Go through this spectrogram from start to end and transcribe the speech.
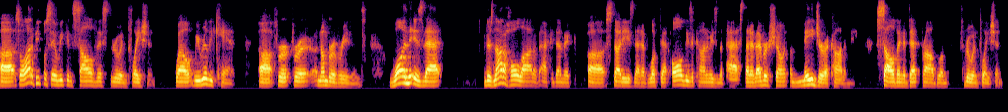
Uh, so a lot of people say we can solve this through inflation. Well, we really can't uh, for, for a number of reasons. One is that there's not a whole lot of academic uh, studies that have looked at all these economies in the past that have ever shown a major economy solving a debt problem through inflation.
